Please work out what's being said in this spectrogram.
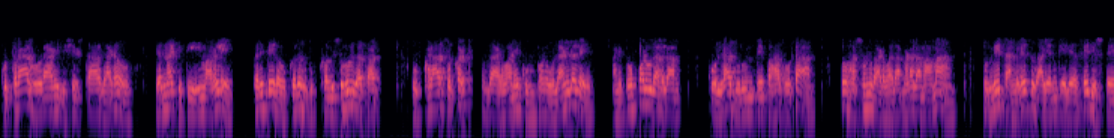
कुत्रा घोडा आणि विशेषतः गाढव यांना कितीही मारले तरी ते लवकरच दुःख विसरून जातात. उखळा सकट गाढवाने कुंपण ओलांडले आणि तो पळू लागला. कोल्हा दुरून ते पाहत होता. तो हसून गाढवाला म्हणाला मामा तुम्ही चांगलेच गायन केले असे दिसते.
